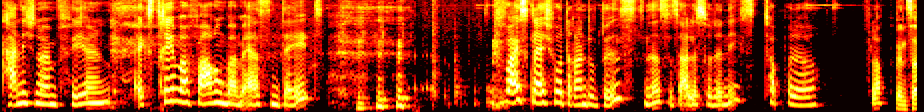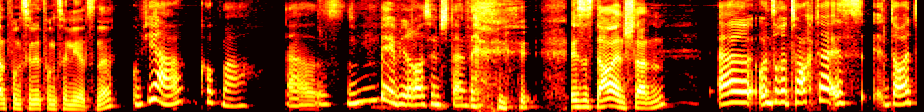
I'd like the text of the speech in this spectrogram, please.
kann ich nur empfehlen. Extreme Erfahrung beim ersten Date. Du weißt gleich, woran du bist. Ne? Es ist alles oder nichts, top oder flop. Wenn es dann funktioniert, funktioniert es, ne? Ja, guck mal. Da ist ein Baby draus entstanden. ist es da entstanden? Äh, unsere Tochter ist dort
